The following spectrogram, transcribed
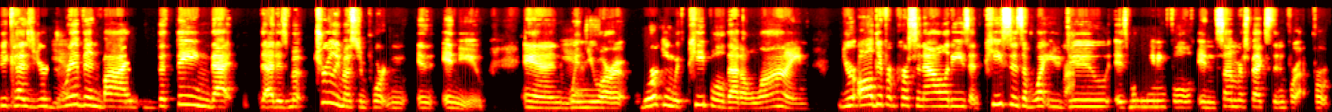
because you're yes. driven by the thing that that is mo- truly most important in, in you. And yes. when you are working with people that align, you're all different personalities and pieces of what you right. do is more meaningful in some respects than for, for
